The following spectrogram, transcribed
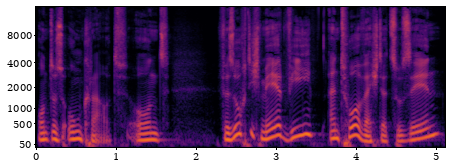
und das Unkraut und versuch dich mehr wie ein Torwächter zu sehen,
